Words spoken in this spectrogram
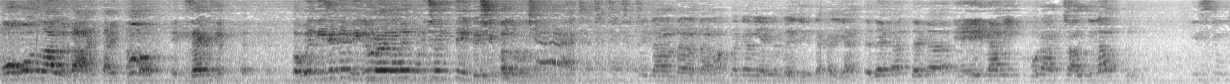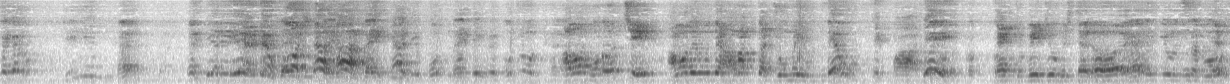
মোহনলাল রায় তাই তো? এক্স্যাক্টলি তবে নিজেকে নীলু রায় নামে পরিচয় দিতেই বেশি ভালোবাসি। না না না আপনাকে আমি একটা ম্যাজিক দেখাই হ্যাঁ? দেখা দেখা। এই আমি ঘোড়ার চাল দিলাম। কিস্তি উঠে গেল হ্যাঁ আমার মনে হচ্ছে আমাদের মধ্যে আলাপটা জমে উঠলেও উঠতে পারে একটু বেজু মিস্টার হয় থ্যাংক ইউ মিস্টার বোস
